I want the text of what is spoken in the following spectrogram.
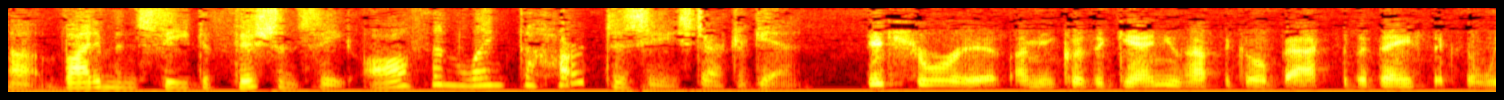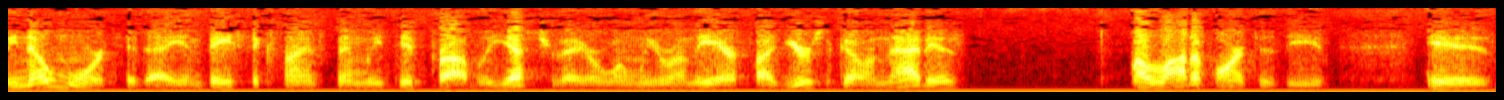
uh, vitamin C deficiency often linked to heart disease, Dr. Ghen. It sure is. I mean, because again, you have to go back to the basics, and we know more today in basic science than we did probably yesterday or when we were on the air five years ago, and that is a lot of heart disease is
